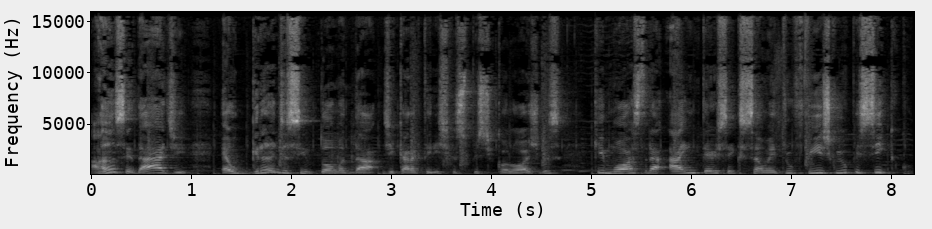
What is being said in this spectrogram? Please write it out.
A ansiedade é o grande sintoma da, de características psicológicas que mostra a intersecção entre o físico e o psíquico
